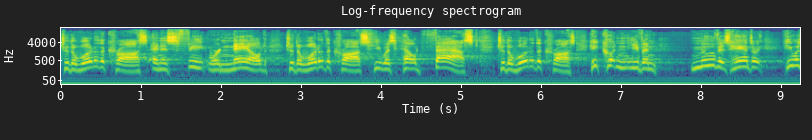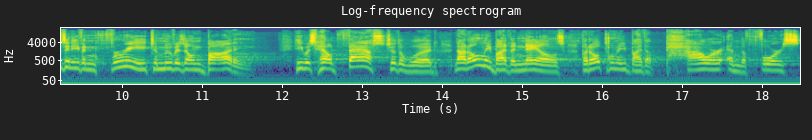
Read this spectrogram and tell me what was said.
to the wood of the cross, and his feet were nailed to the wood of the cross. He was held fast to the wood of the cross. He couldn't even move his hands, he wasn't even free to move his own body. He was held fast to the wood, not only by the nails, but ultimately by the power and the force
